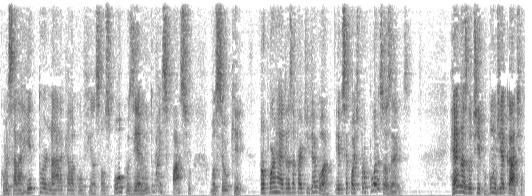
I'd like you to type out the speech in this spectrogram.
começar a retornar aquela confiança aos poucos e é muito mais fácil você o quê? Propor regras a partir de agora. E você pode propor as suas regras. Regras do tipo, bom dia, Kátia.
